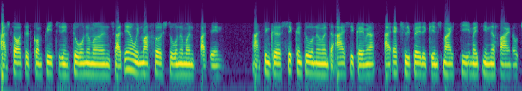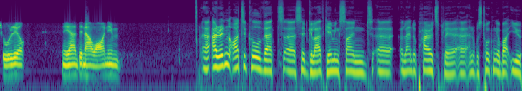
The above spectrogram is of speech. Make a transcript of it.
I started competing in tournaments. I didn't win my first tournament, but then I think the second tournament, the IC came, I, I actually played against my teammate in the final, Julio. Yeah, then I won him. Uh, I read an article that uh, said Goliath Gaming signed uh, Orlando Pirates player uh, and was talking about you.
